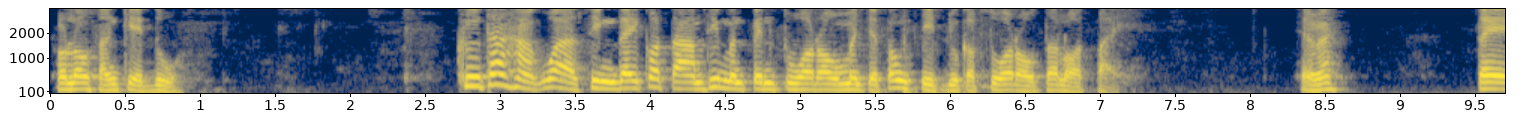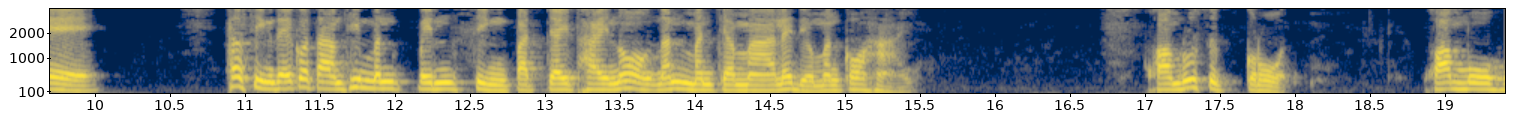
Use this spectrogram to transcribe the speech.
เราลองสังเกตดู คือถ้าหากว่าสิ่งใดก็ตามที่มันเป็นตัวเรา มันจะต้องติดอยู่กับตัวเราตลอดไป ใช่ไหมแต่ถ้าสิ่งใดก็ตามที่มันเป็นสิ่งปัจจัยภายนอกนั้นมันจะมาและเดี๋ยวมันก็หาย ความรู้สึกโกรธ ความโมโห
